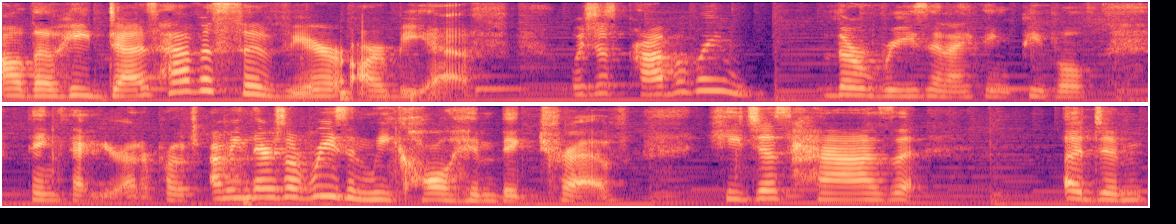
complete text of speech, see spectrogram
Although he does have a severe RBF, which is probably the reason I think people think that you're unapproachable. I mean, there's a reason we call him Big Trev. He just has a, dem-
